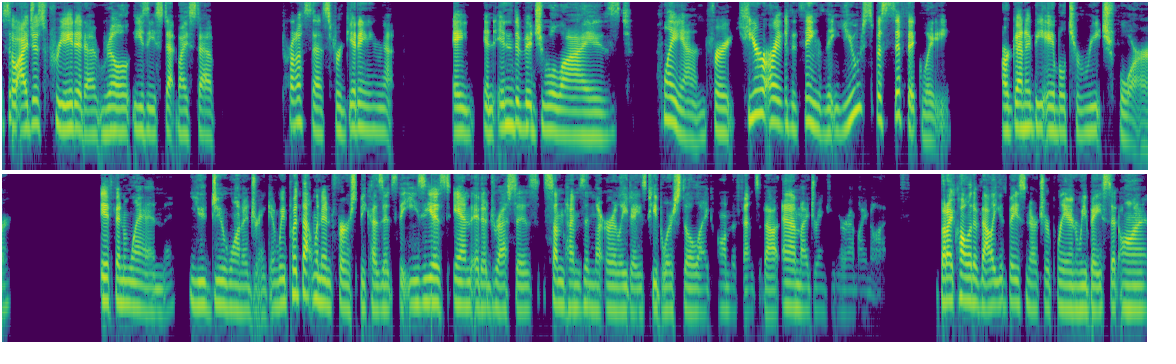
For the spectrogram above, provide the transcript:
so I just created a real easy step by step process for getting a an individualized plan for here are the things that you specifically are going to be able to reach for if and when you do want to drink. And we put that one in first because it's the easiest and it addresses sometimes in the early days, people are still like on the fence about, am I drinking or am I not? But I call it a values based nurture plan. We base it on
